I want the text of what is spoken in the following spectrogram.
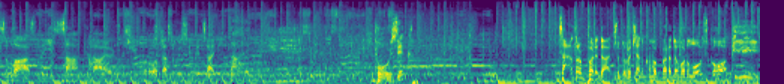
З власної закидають межі ворота, друзі, м'яча далі. Пузік. Центром передачу Довиченко випередив Орловського і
